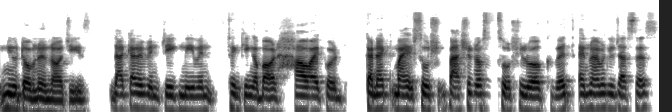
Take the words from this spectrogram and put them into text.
new terminologies. That kind of intrigued me when thinking about how i could connect my social passion of social work with environmental justice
